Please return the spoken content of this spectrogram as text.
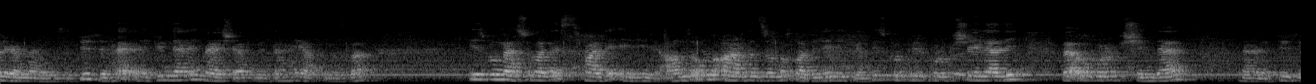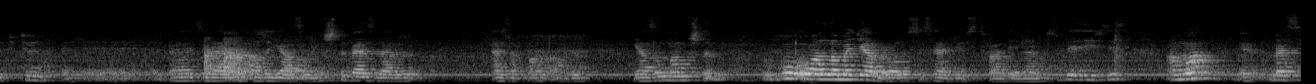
öyrənməyimizdir. Düzdür, hə, gündəlik məişətimizdə, həyatımızda biz bu məhsullardan istifadə edirik. Ancaq onu ardıcıllıqla bilirikmi? Biz qrup bir qrup iş elədik və o qrup işində e, düzdür, bütün e, bəzilərinin adı yazılmışdı, bəzilərinin ərzaqların adı yazılmamışdı. Bu o anlama gəlmir, onu siz hər gün istifadə eləmirsiniz, edirsiniz. Amma e, məhz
